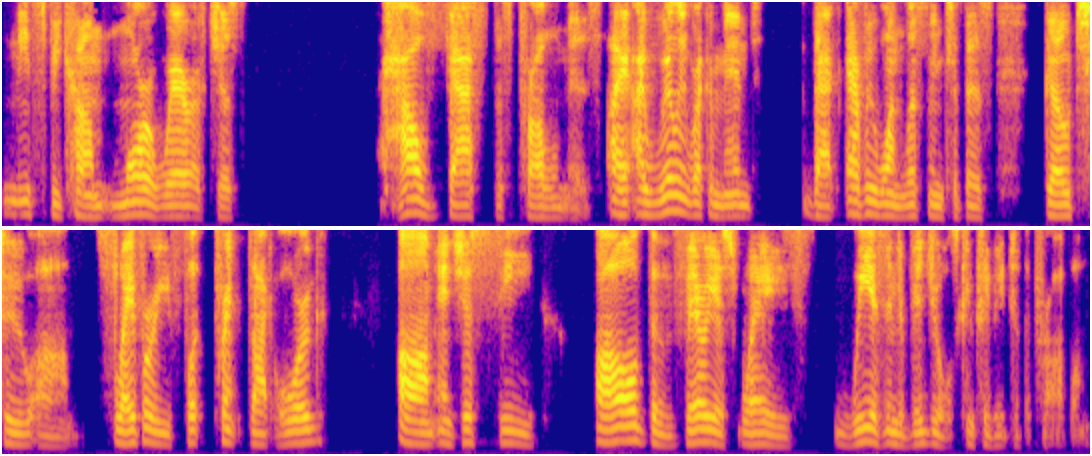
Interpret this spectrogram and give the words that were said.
needs to become more aware of just how vast this problem is. I, I really recommend that everyone listening to this go to um, slaveryfootprint.org um, and just see all the various ways we as individuals contribute to the problem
